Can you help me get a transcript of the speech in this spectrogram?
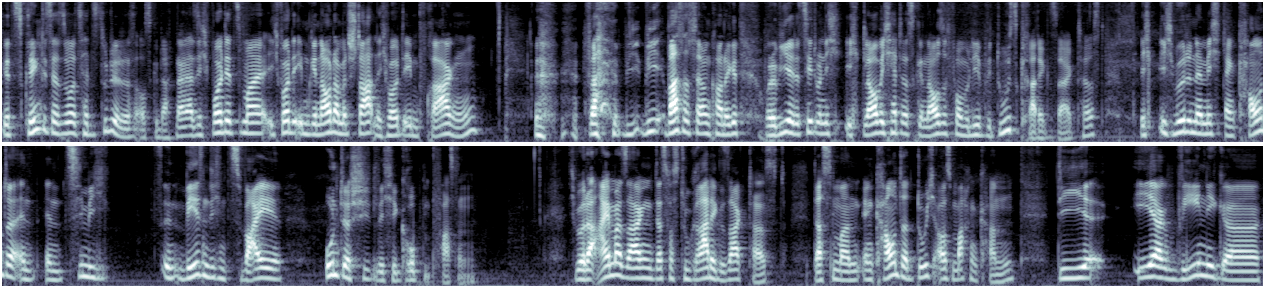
jetzt klingt es ja so, als hättest du dir das ausgedacht. Nein, also ich wollte jetzt mal, ich wollte eben genau damit starten, ich wollte eben fragen, wie, wie, was es für ein Encounter gibt oder wie ihr das seht. Und ich, ich glaube, ich hätte das genauso formuliert, wie du es gerade gesagt hast. Ich, ich würde nämlich Encounter in, in ziemlich, im Wesentlichen zwei unterschiedliche Gruppen fassen. Ich würde einmal sagen, das, was du gerade gesagt hast, dass man Encounter durchaus machen kann, die eher weniger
